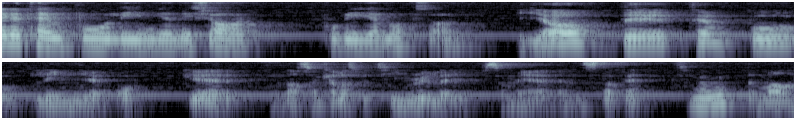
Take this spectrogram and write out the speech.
är det tempolinjen ni kör på VM också? Ja, det är tempo, linje och eh, något som kallas för team relay som är en stafett mm. där man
